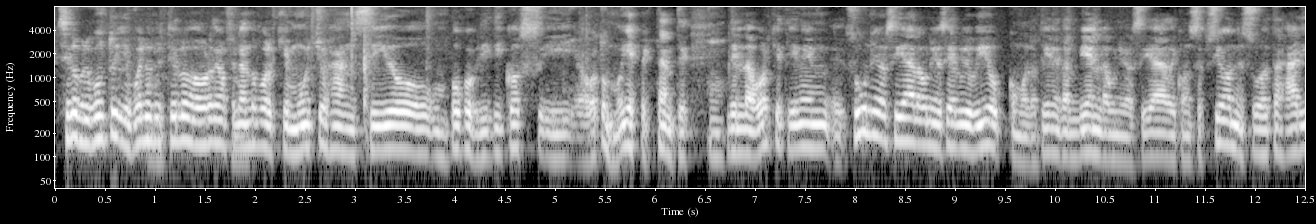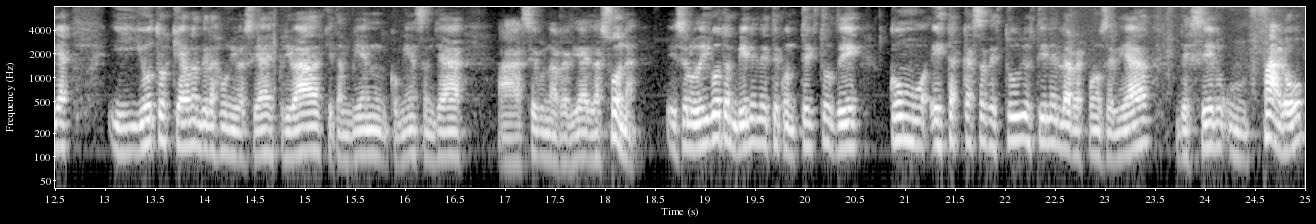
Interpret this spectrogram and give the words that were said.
Se lo pregunto y es bueno que usted lo aborde, don Fernando, porque muchos han sido un poco críticos y otros muy expectantes del labor que tienen eh, su universidad, la Universidad de Biobío, como lo tiene también la Universidad de Concepción en sus otras áreas, y otros que hablan de las universidades privadas que también comienzan ya a hacer una realidad en la zona. Y se lo digo también en este contexto de cómo estas casas de estudios tienen la responsabilidad de ser un faro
